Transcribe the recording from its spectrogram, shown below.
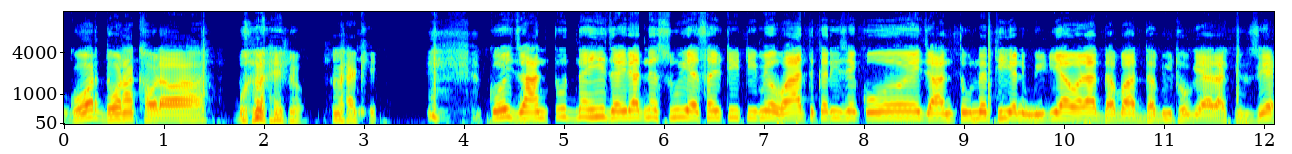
ગોળ ધોણા ખવડાવવા બોલાયેલો લાગે. કોઈ જાણતું જ નહીં, જયરાજને શું એસઆઈટી ટીમે વાત કરી છે, કોઈ જાણતું નથી અને મીડિયાવાળા ધબા ધબી ઠોક્યા રાખ્યું છે.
